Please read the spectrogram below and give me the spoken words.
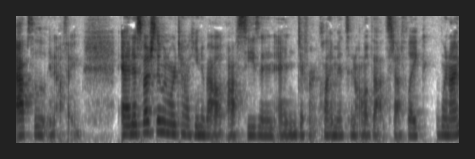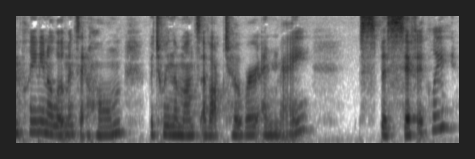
absolutely nothing. And especially when we're talking about off season and different climates and all of that stuff. Like when I'm planning elopements at home between the months of October and May, specifically,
